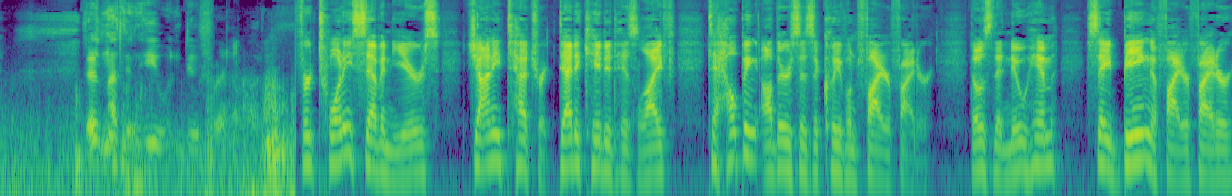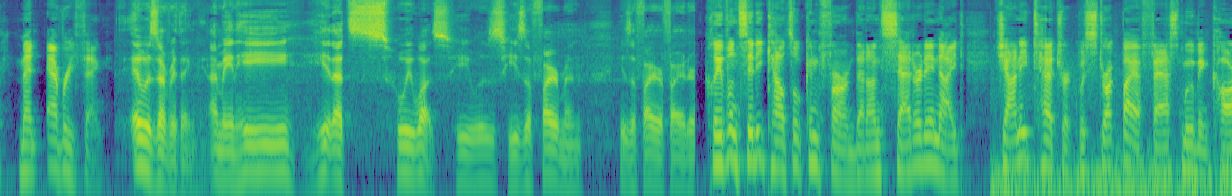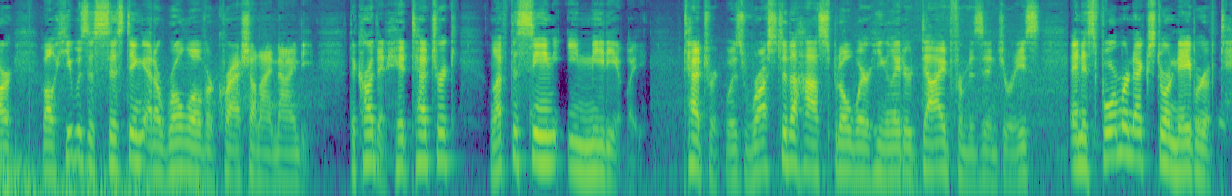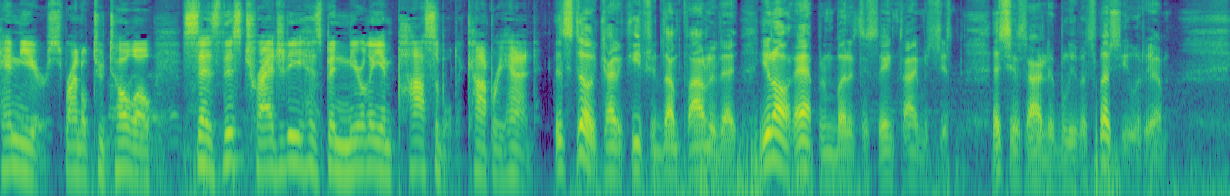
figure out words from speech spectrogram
There's nothing he wouldn't do for anybody. For 27 years, Johnny Tetrick dedicated his life to helping others as a Cleveland firefighter. Those that knew him say being a firefighter meant everything. It was everything. I mean, he, he that's who he was. He was he's a fireman. He's a firefighter. Cleveland City Council confirmed that on Saturday night, Johnny Tetrick was struck by a fast moving car while he was assisting at a rollover crash on I 90. The car that hit Tetrick left the scene immediately. Tetrick was rushed to the hospital where he later died from his injuries, and his former next door neighbor of 10 years, Ronald Tutolo, says this tragedy has been nearly impossible to comprehend. It still kind of keeps you dumbfounded that you know it happened, but at the same time, it's just it's just hard to believe, especially with him.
